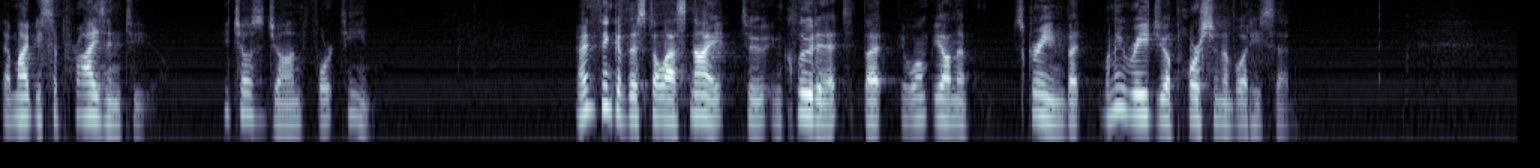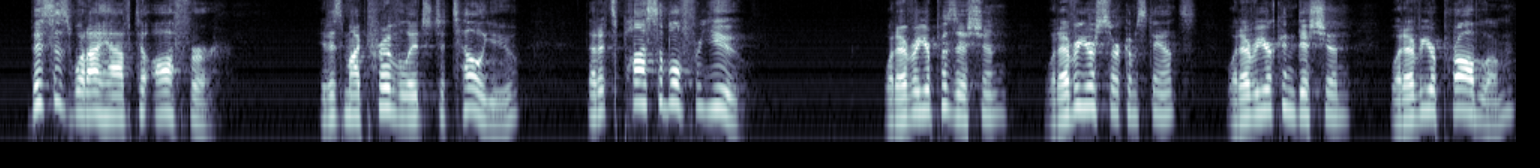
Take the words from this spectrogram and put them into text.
that might be surprising to you. He chose John 14. I didn't think of this till last night to include it, but it won't be on the screen. But let me read you a portion of what he said. This is what I have to offer. It is my privilege to tell you that it's possible for you, whatever your position, whatever your circumstance, whatever your condition, whatever your problem,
